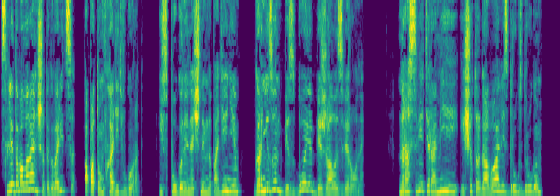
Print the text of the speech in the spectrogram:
Следовало раньше договориться, а потом входить в город. Испуганный ночным нападением, гарнизон без боя бежал из Вероны. На рассвете ромеи еще торговались друг с другом,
